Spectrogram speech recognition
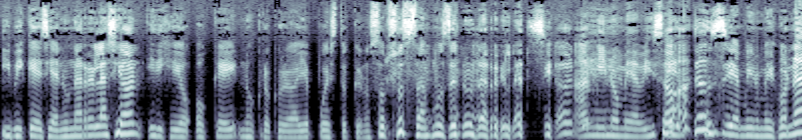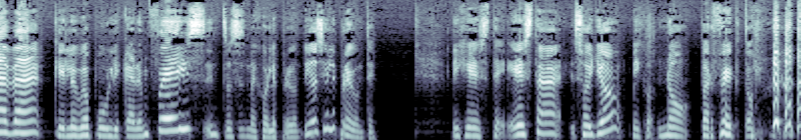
y vi que decía en una relación y dije yo, ok, no creo que lo haya puesto que nosotros estamos en una relación. A mí no me avisó. Entonces a mí no me dijo nada, que lo iba a publicar en Face. Entonces mejor le pregunté. Yo sí le pregunté. Dije, este, ¿esta soy yo? Me dijo, no, perfecto.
